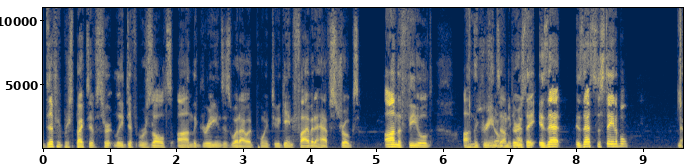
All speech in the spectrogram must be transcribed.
different perspective, certainly different results on the greens is what I would point to. He gained five and a half strokes on the field on the greens So on many Thursday. Is that is that sustainable? No,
